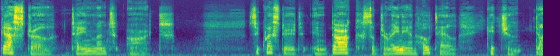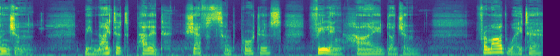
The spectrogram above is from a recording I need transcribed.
gastrotainment art. Sequestered in dark subterranean hotel kitchen dungeon, benighted pallid chefs and porters feeling high dudgeon. From odd waiter,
